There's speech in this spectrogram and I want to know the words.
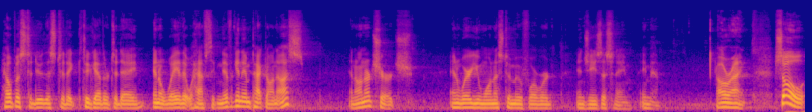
Help us to do this today, together today in a way that will have significant impact on us and on our church and where you want us to move forward. In Jesus' name, amen. All right. So,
